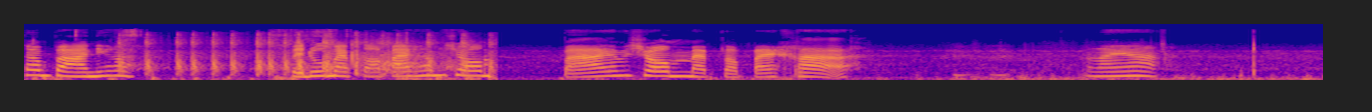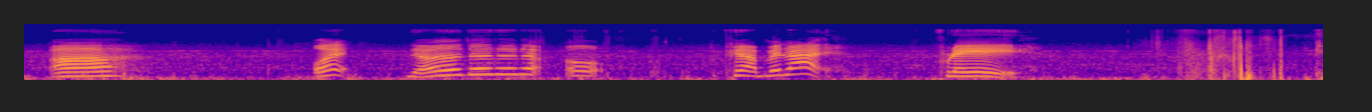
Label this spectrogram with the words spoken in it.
ตามปลานี้ค่ะ ไปดูแมปต่อไปท่านผู้ชม ไปท่านผู้ชมแมปต่อไปค่ะ อะไรอะ เออโอ้ย เดี๋ยวเดี๋ยวเดี๋ยวเดี๋ยวเออขยับไม่ได้เพลย์โอเค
